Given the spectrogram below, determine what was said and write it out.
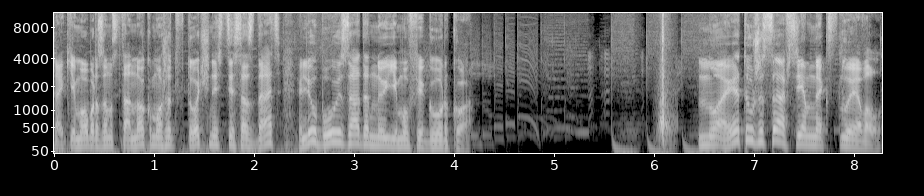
Таким образом, станок может в точности создать любую заданную ему фигурку. Ну а это уже совсем next level.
